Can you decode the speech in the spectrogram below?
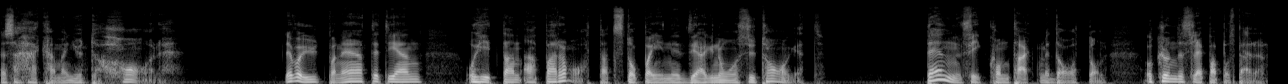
Men så här kan man ju inte ha det. Det var ut på nätet igen och hitta en apparat att stoppa in i diagnosuttaget. Den fick kontakt med datorn och kunde släppa på spärren.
